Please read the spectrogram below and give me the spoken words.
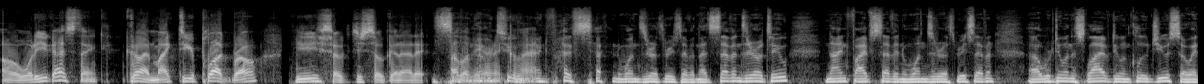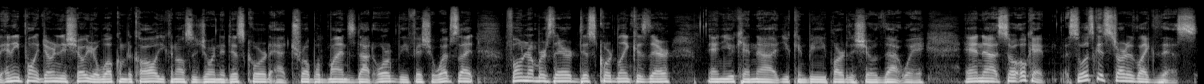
Oh, what do you guys think? Go ahead, Mike. Do your plug, bro. You're so you're so good at it. I love hearing it. Go ahead. 957 1037. That's 702 957 1037. Uh, We're doing this live to include you. So at any point during the show, you're welcome to call. You can also join the Discord at troubledminds.org, the official website. Phone number's there, Discord link is there, and you can uh, you can be part of the show that way. And uh, so, okay, so let's get started like this.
